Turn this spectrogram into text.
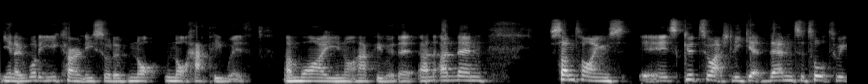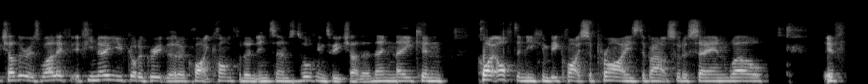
you know, what are you currently sort of not not happy with, and why are you not happy with it? And and then sometimes it's good to actually get them to talk to each other as well. If if you know you've got a group that are quite confident in terms of talking to each other, then they can quite often you can be quite surprised about sort of saying, well, if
